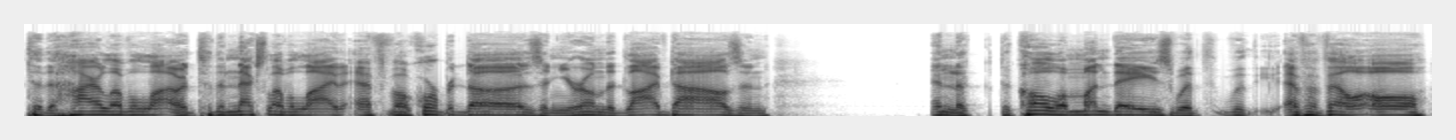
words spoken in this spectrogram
to the higher level or to the next level live FFL corporate does and you're on the live dials and and the, the call on Mondays with with FFL all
